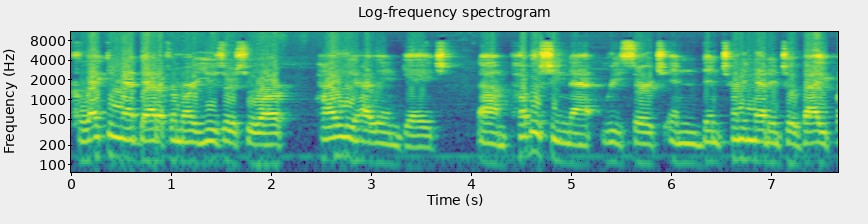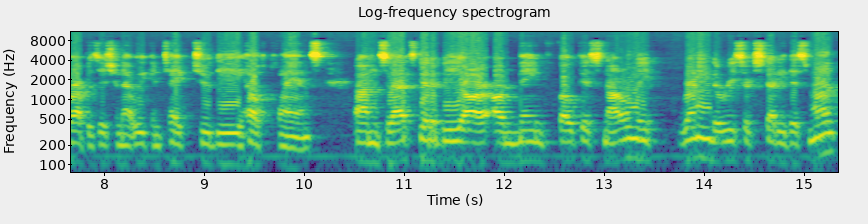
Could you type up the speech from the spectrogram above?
collecting that data from our users who are highly highly engaged, um, publishing that research, and then turning that into a value proposition that we can take to the health plans. Um, so that's going to be our, our main focus, not only running the research study this month,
